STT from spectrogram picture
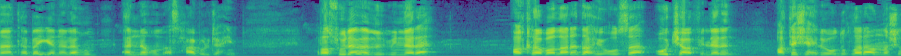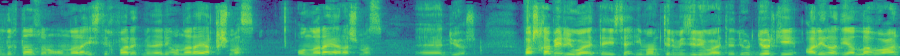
مَا تَبَيَّنَ لَهُمْ اَنَّهُمْ أَصْحَابُ الْجَحِيمِ Rasule ve müminlere akrabaları dahi olsa o kafirlerin ateş ehli oldukları anlaşıldıktan sonra onlara istiğfar etmeleri onlara yakışmaz. Onlara yaraşmaz e, diyor. Başka bir rivayette ise İmam Tirmizi rivayet ediyor. Diyor ki Ali radıyallahu an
